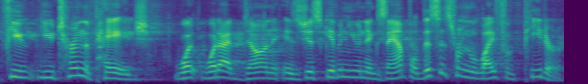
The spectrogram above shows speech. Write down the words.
If you, you turn the page, what, what I've done is just given you an example. This is from the life of Peter.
